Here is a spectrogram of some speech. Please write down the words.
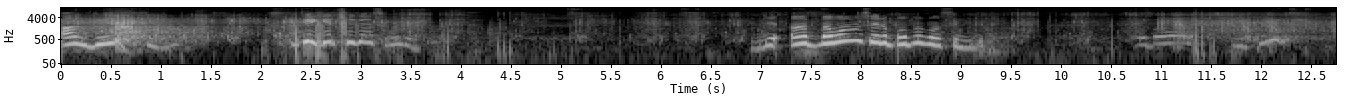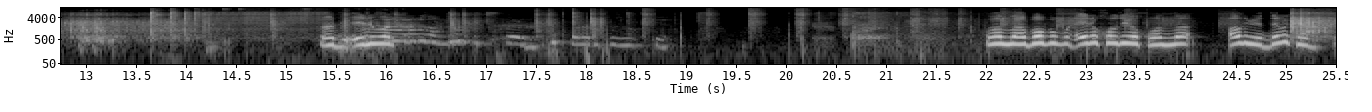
abi görürsün. Diye geri çekersin hadi. Ya, Abi babamın seni babam alsın gidip. Abi eli var. Sen arabadan dört buçuk verdim. Git bana bir şey yok ki. Vallahi babamın eli kolu yok vallahi almıyor değil mi kendisi?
